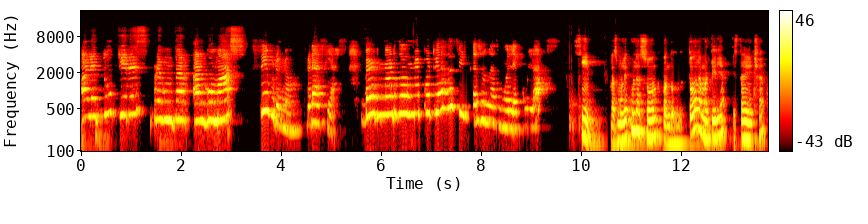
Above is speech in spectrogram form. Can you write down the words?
Ale, ¿tú quieres preguntar algo más? Sí, Bruno, gracias. Bernardo, ¿me podrías decir qué son las moléculas? Sí, las moléculas son cuando toda la materia está hecha,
